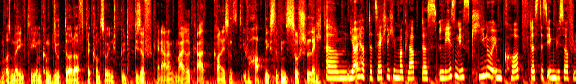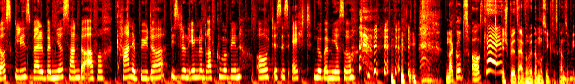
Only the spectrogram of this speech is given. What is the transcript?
was man irgendwie am Computer oder auf der Konsole spielt. Bis auf, keine Ahnung, Mario Kart kann ich sonst überhaupt nichts. Da bin ich so schlecht. Ähm, ja, ich habe tatsächlich immer geglaubt, dass Lesen ist Kino im Kopf, dass das irgendwie so ein Floskel ist, weil bei mir sind da einfach keine Bilder, bis ich dann irgendwann drauf gekommen bin, oh, das ist echt nur bei mir so. Na gut, Okay. ich spüre jetzt einfach wieder Musik, das kann so gehen.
